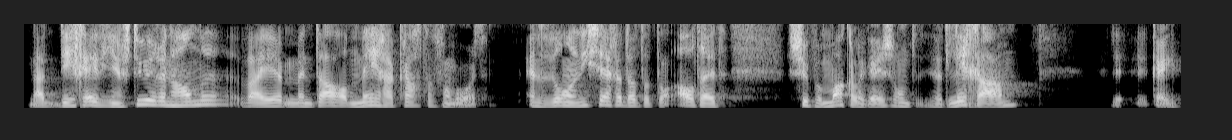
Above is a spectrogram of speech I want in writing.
nou, die geven je een stuur in handen waar je mentaal mega krachtig van wordt. En dat wil nog niet zeggen dat het dan altijd super makkelijk is. Want het lichaam, kijk,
